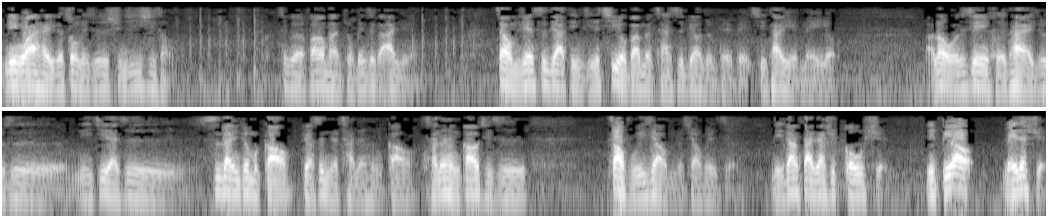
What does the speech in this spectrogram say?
另外还有一个重点就是循迹系统，这个方向盘左边这个按钮，在我们今天试驾顶级的汽油版本才是标准配备，其他也没有。啊，那我是建议和泰，就是你既然是市占率这么高，表示你的产能很高，产能很高，其实造福一下我们的消费者，你让大家去勾选，你不要没得选，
